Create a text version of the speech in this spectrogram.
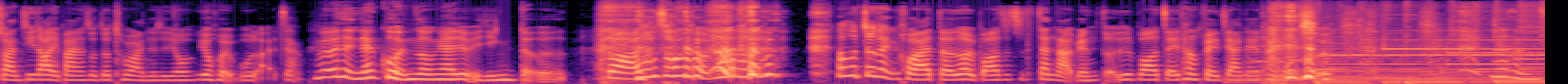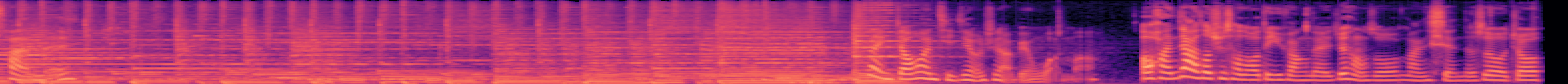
转机到一半的时候，就突然就是又又回不来这样。而且你在过程中应该就已经得了，对啊，就超可怕。他说就算你回来得都也不知道这是在哪边得，就是不知道这一趟飞机那趟车，真的很惨哎。那你交换期间有去哪边玩吗？哦，寒假的时候去超多地方的，就想说蛮闲的，所以我就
